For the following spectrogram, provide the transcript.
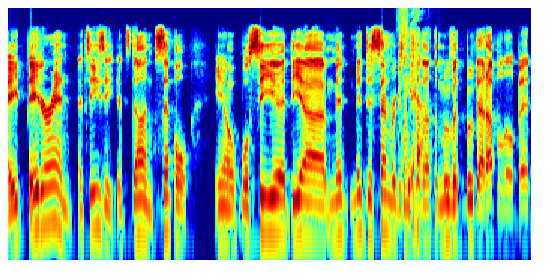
eight eight are in. It's easy. It's done. Simple. You know, we'll see you at the uh, mid mid December because I'm Yeah. sure they'll have to move it move that up a little bit.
